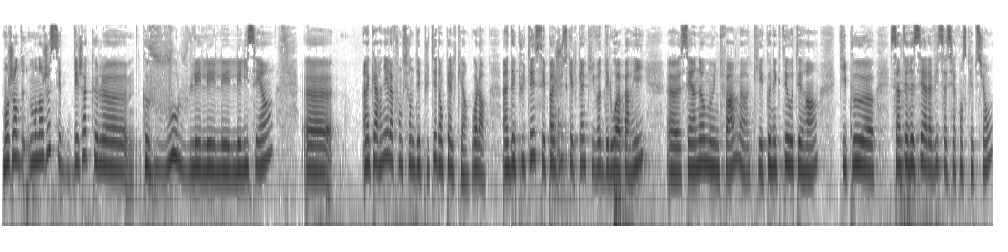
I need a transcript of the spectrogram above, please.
Mon, enjeu, c'est déjà que, vous, les, lycéens, euh, incarner la fonction de député dans quelqu'un. Voilà. Un député, c'est pas juste quelqu'un qui vote des lois à Paris. Euh, c'est un homme ou une femme qui est connecté au terrain, qui peut euh, s'intéresser à la vie de sa circonscription.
